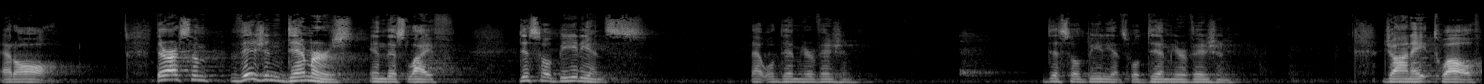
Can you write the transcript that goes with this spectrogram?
at all. There are some vision dimmers in this life. Disobedience, that will dim your vision. Disobedience will dim your vision. John 8, 12.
